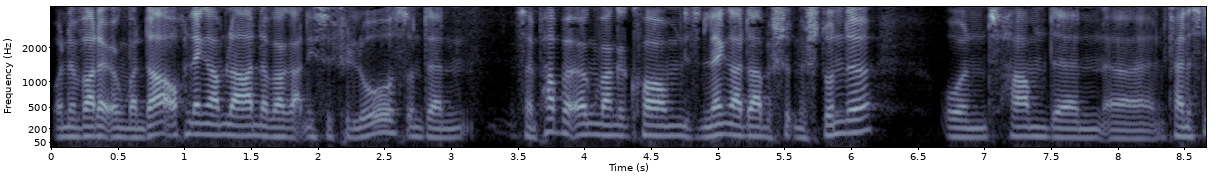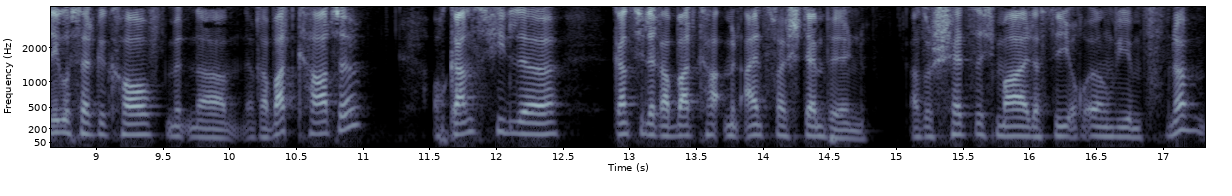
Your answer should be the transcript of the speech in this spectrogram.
und dann war der irgendwann da auch länger am Laden, da war gerade nicht so viel los und dann ist sein Papa irgendwann gekommen, die sind länger da, bestimmt eine Stunde und haben dann äh, ein kleines Lego-Set gekauft mit einer Rabattkarte. Auch ganz viele, ganz viele Rabattkarten mit ein, zwei Stempeln. Also schätze ich mal, dass die auch irgendwie im, ne,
